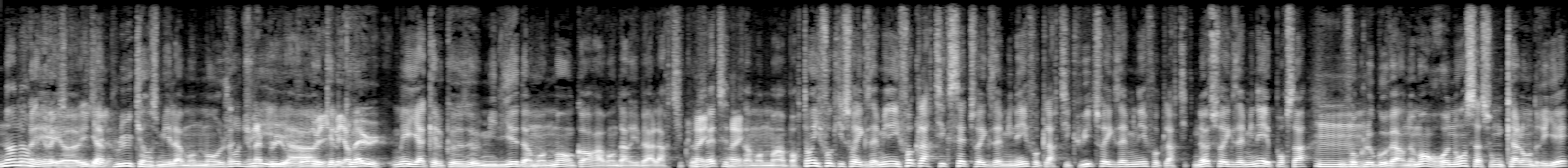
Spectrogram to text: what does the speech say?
Non, non, mais euh, il n'y a plus 15 000 amendements aujourd'hui. Il n'y en a plus mais il y en a eu. Mais il y a quelques milliers d'amendements mm. encore avant d'arriver à l'article 7. C'est des amendements importants. Il faut qu'ils soient examinés. Il faut que l'article 7 soit examiné. Il faut que l'article 8 soit examiné. Il faut que l'article 9 soit examiné. Et pour ça, il faut mm. que le gouvernement renonce à son calendrier,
